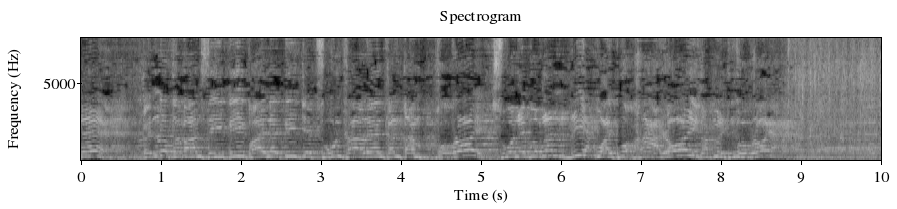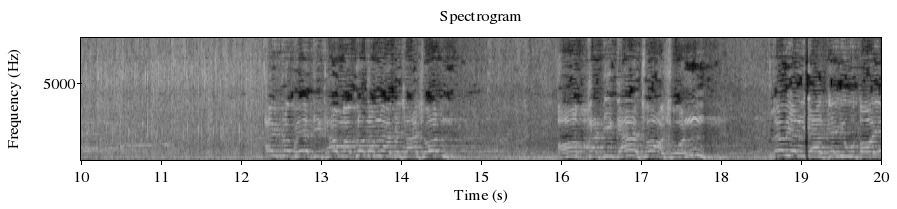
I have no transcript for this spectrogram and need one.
แน่เป็นรัฐบาล 4 ปีภายในปี 70 ค่าแรงขั้นต่ำ600 ส่วนไอ้พวกนั้นเรียก 500 ครับไม่ถึง 600อะไอ้ประเภทที่เข้ามาป ล้นอำนาจประชาชน ออกกติกาช่อฉน แล้วยังอยากจะอยู่ต่อย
